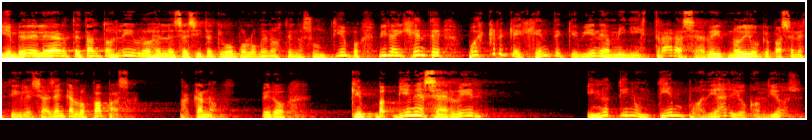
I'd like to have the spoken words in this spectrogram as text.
Y en vez de leerte tantos libros, Él necesita que vos por lo menos tengas un tiempo. Mira, hay gente, ¿puedes creer que hay gente que viene a ministrar, a servir? No digo que pase en esta iglesia, allá en Carlos Papas, acá no, pero que viene a servir y no tiene un tiempo a diario con Dios.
